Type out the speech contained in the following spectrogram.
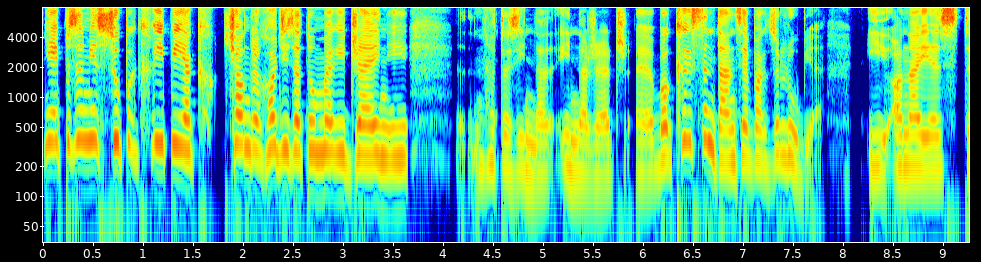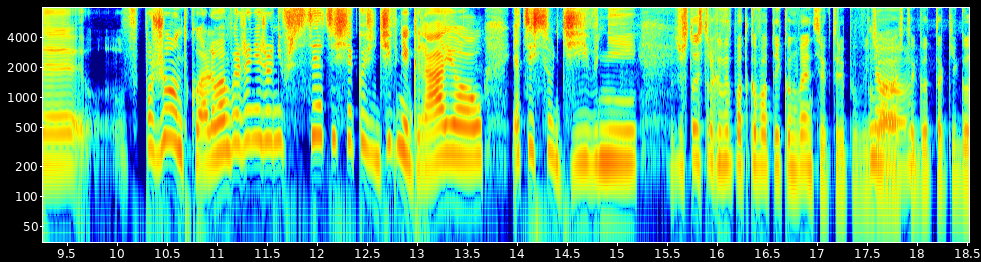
Nie, poza tym jest super creepy, jak ciągle chodzi za tą Mary Jane i... No to jest inna, inna rzecz, e, bo Kristen Dunst ja bardzo lubię i ona jest e, w porządku, ale mam wrażenie, że oni wszyscy jacyś jakoś dziwnie grają, jacyś są dziwni. Chociaż to jest trochę wypadkowa tej konwencji, o której powiedziałaś, no. tego takiego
